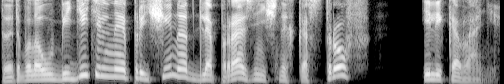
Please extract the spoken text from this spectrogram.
то это была убедительная причина для праздничных костров и ликования.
